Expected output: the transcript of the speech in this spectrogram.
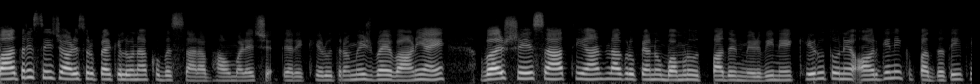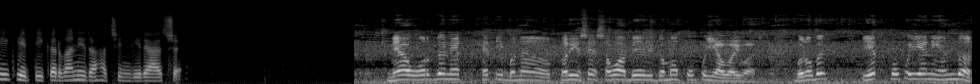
પાંત્રીસથી ચાળીસ રૂપિયા કિલોના ખૂબ જ સારા ભાવ મળે છે. ત્યારે ખેડૂત રમેશભાઈ વાણિયાએ વર્ષે સાતથી આઠ લાખ રૂપિયાનું બમણું ઉત્પાદન મેળવીને ખેડૂતોને ઓર્ગેનિક પદ્ધતિથી ખેતી કરવાની રાહ ચીંધી રહ્યા છે. મેં આ ઓર્ગેનિક ખેતી બના કરી છે, સવા બે વીઘામાં પોપૈયા વાવ્યા છે. બરાબર? એક પોપૈયાની અંદર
